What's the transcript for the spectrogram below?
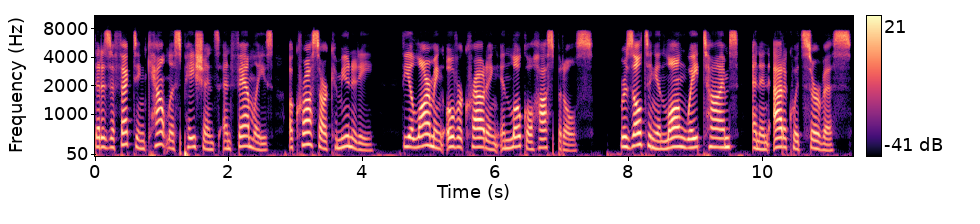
that is affecting countless patients and families across our community the alarming overcrowding in local hospitals, resulting in long wait times and inadequate service.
